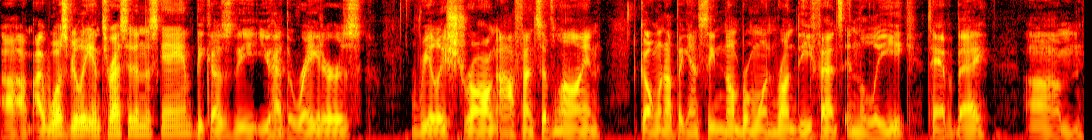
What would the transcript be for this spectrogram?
Um, I was really interested in this game because the you had the Raiders, really strong offensive line going up against the number one run defense in the league, Tampa Bay. Um,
